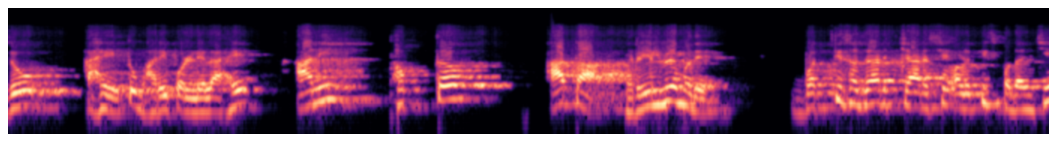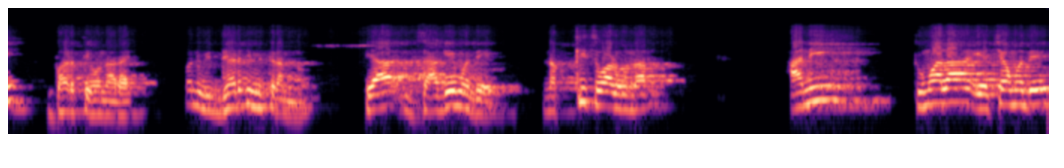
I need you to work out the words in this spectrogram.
जो आहे तो भारी पडलेला आहे. आणि फक्त आता रेल्वेमध्ये बत्तीस हजार चारशे अडतीस पदांची भरती होणार आहे. पण विद्यार्थी मित्रांनो या जागेमध्ये नक्कीच वाढ होणार. आणि तुम्हाला याच्यामध्ये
